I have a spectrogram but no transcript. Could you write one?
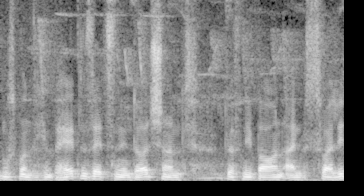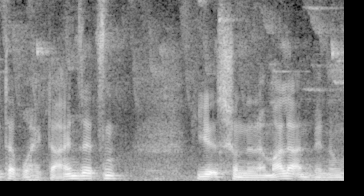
muss man sich im Verhältnis setzen. In Deutschland dürfen die Bauern ein bis zwei Liter pro Hektar einsetzen. Hier ist schon eine normale Anwendung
